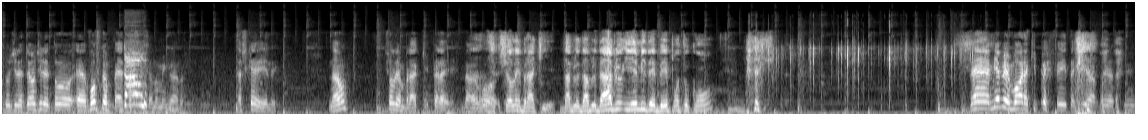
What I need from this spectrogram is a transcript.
do diretor é um diretor. É, Wolfgang Petersen, se eu não me engano. Acho que é ele. Não? Deixa eu lembrar aqui, peraí. Não, eu vou. Deixa eu lembrar aqui. www.imdb.com É, minha memória aqui perfeita aqui, ó. assim.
